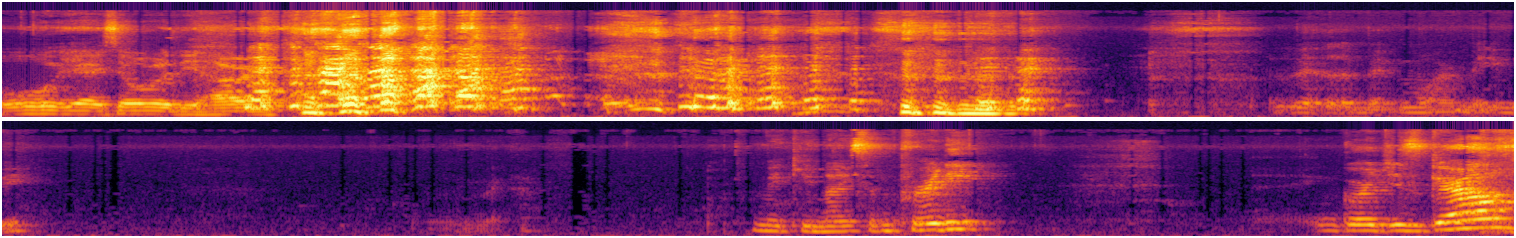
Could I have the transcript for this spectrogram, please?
Oh yeah, it's already hard. a little bit more, maybe. Make you nice and pretty. Gorgeous girl.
